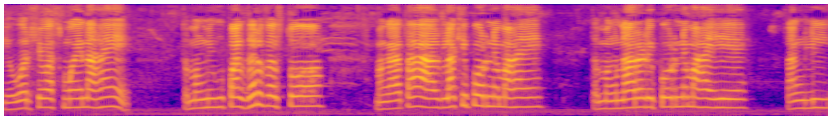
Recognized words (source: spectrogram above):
हे वर्षवास महिना आहे. तर मग मी उपास धरत असतो. मग आता आज लाखी पौर्णिमा आहे. तर मग नारळी पौर्णिमा आहे हे चांगली.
